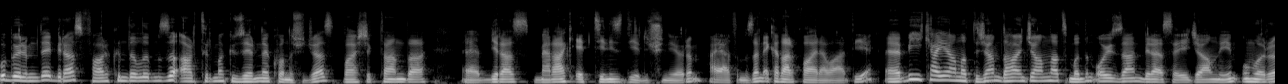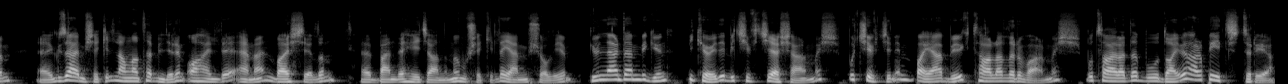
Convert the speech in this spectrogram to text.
Bu bölümde biraz farkındalığımızı artırmak üzerine konuşacağız. Başlıktan da e, biraz merak ettiğiniz diye düşünüyorum. Hayatımızda ne kadar fare var diye. E, bir hikaye anlatacağım. Daha önce anlatmadım. O yüzden biraz heyecanlıyım. Umarım e, güzel bir şekilde anlatabilirim. O halde hemen başlayalım. Ben de heyecanımı bu şekilde yenmiş olayım. Günlerden bir gün bir köyde bir çiftçi yaşarmış. Bu çiftçinin bayağı büyük tarlaları varmış. Bu tarlada buğday ve arpa yetiştiriyor.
